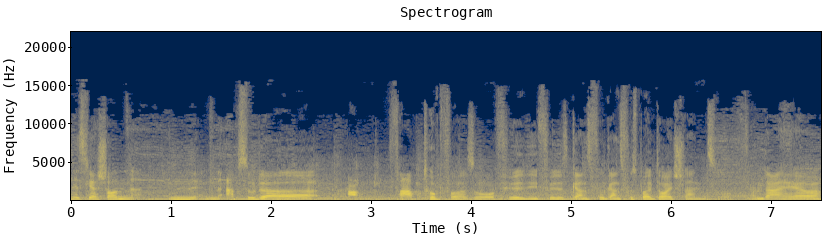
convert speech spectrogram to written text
Verein ist ja schon ein, ein absoluter Farbtupfer so für, die, für, das ganz, für ganz Fußball Deutschland. So. Von daher,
